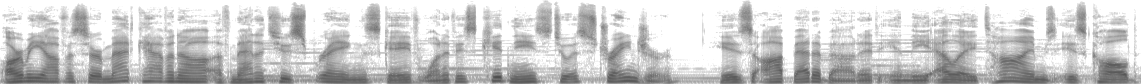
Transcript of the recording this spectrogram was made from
Army officer Matt Cavanaugh of Manitou Springs gave one of his kidneys to a stranger. His op ed about it in the LA Times is called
